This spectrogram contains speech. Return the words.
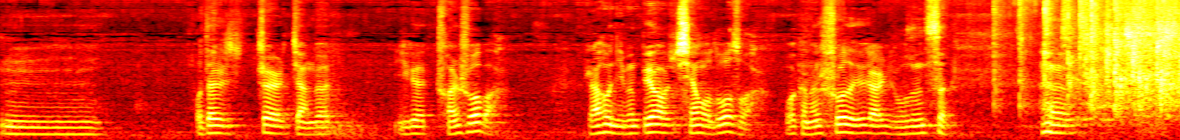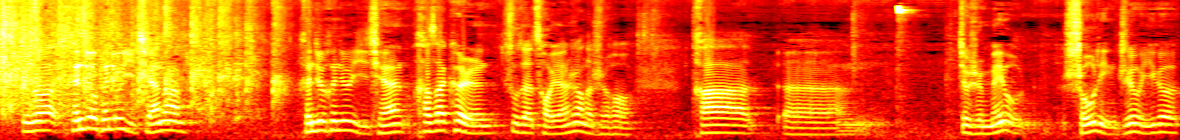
嗯，我在这儿讲个。一个传说吧，然后你们不要嫌我啰嗦，我可能说的有点语无伦次。嗯，就说很久很久以前呢，很久很久以前，哈萨克人住在草原上的时候，他呃，就是没有首领，只有一个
